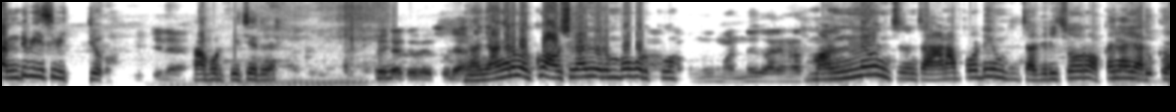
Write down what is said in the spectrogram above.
രണ്ട് പീസ് വിറ്റു? ആ പൊടിപ്പിച്ചിട്ട്. ഞാൻ അങ്ങനെ വെക്കും. ആവശ്യക്കാർ വരുമ്പോ കൊടുക്കും. മണ്ണ് ചാണാപ്പൊടിയും ചകിരിച്ചോറും ഒക്കെ ഞാൻ ഇറക്കും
